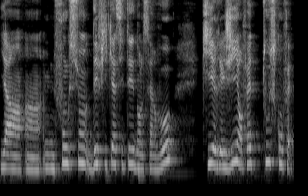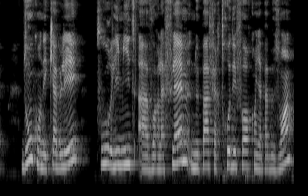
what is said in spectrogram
Il y a un, une fonction d'efficacité dans le cerveau qui régit en fait tout ce qu'on fait. Donc on est câblé pour limite à avoir la flemme, ne pas faire trop d'efforts quand il n'y a pas besoin.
